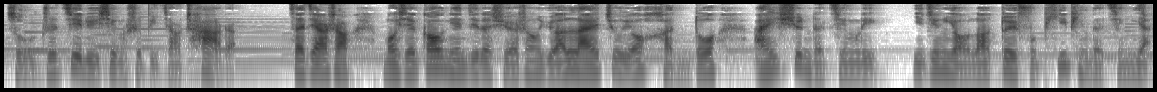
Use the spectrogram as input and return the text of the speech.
组织纪律性是比较差的。再加上某些高年级的学生原来就有很多挨训的经历，已经有了对付批评的经验。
